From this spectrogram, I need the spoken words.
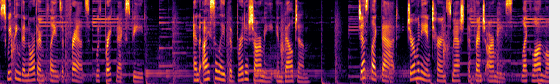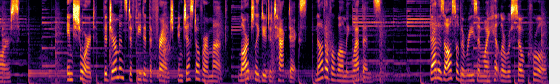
sweeping the northern plains of France with breakneck speed. And isolate the British army in Belgium. Just like that, Germany in turn smashed the French armies, like lawnmowers. In short, the Germans defeated the French in just over a month, largely due to tactics, not overwhelming weapons. That is also the reason why Hitler was so cruel,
